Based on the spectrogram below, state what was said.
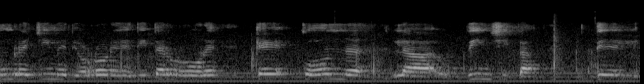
un regime di orrore e di terrore che con la vincita del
